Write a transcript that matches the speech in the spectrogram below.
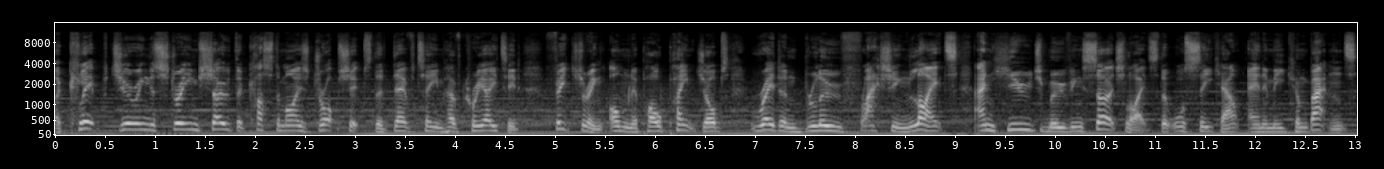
A clip during the stream showed the customised dropships the dev team have created featuring Omnipol paint jobs, red and blue flashing lights and huge moving searchlights that will seek out enemy combatants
